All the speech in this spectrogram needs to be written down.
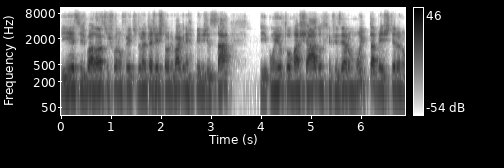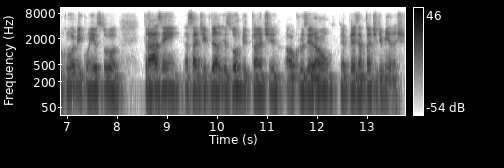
e esses balanços foram feitos durante a gestão de Wagner Pires de Sá e com Hilton Machado, que fizeram muita besteira no clube e com isso trazem essa dívida exorbitante ao Cruzeirão, representante de Minas.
